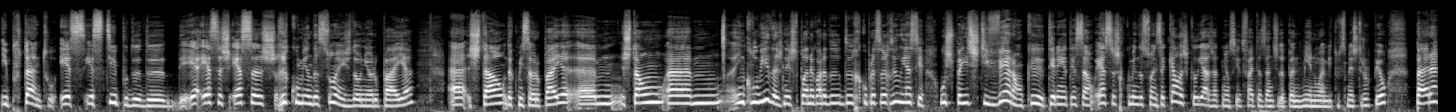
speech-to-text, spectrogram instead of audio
e, portanto, esse, esse tipo de, de, de, essas, essas recomendações da União Europeia uh, estão, da Comissão Europeia, estão incluídas neste plano agora de, de, recuperação e resiliência. Os países tiveram que terem atenção a essas recomendações, aquelas que, aliás, já tinham sido feitas antes da pandemia no âmbito do semestre europeu, para,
